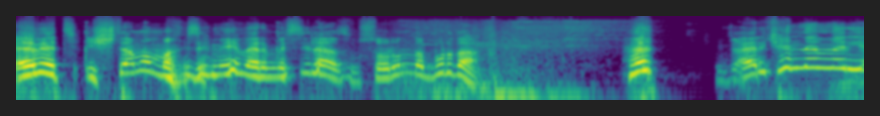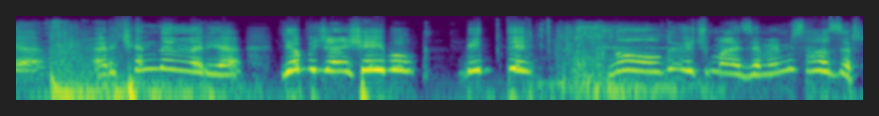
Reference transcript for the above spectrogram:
Evet işte ama malzemeyi vermesi lazım. Sorun da burada. Güzel. Erkenden ver ya. Erkenden ver ya. Yapacağın şey bu. Bitti. Ne oldu? 3 malzememiz hazır.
